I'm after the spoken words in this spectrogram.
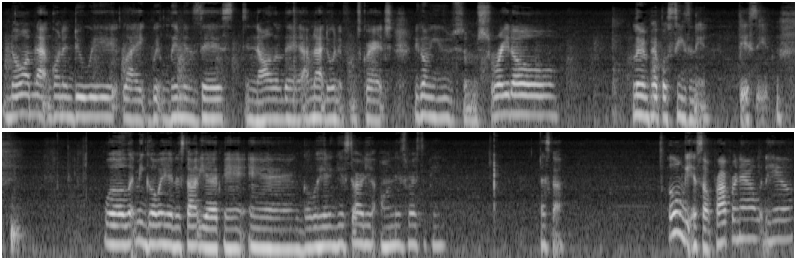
No, I'm not gonna do it like with lemon zest and all of that. I'm not doing it from scratch. We're gonna use some straight old lemon pepper seasoning. That's it. Well, let me go ahead and stop yapping and go ahead and get started on this recipe. Let's go. Oh, I'm getting so proper now. What the hell?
